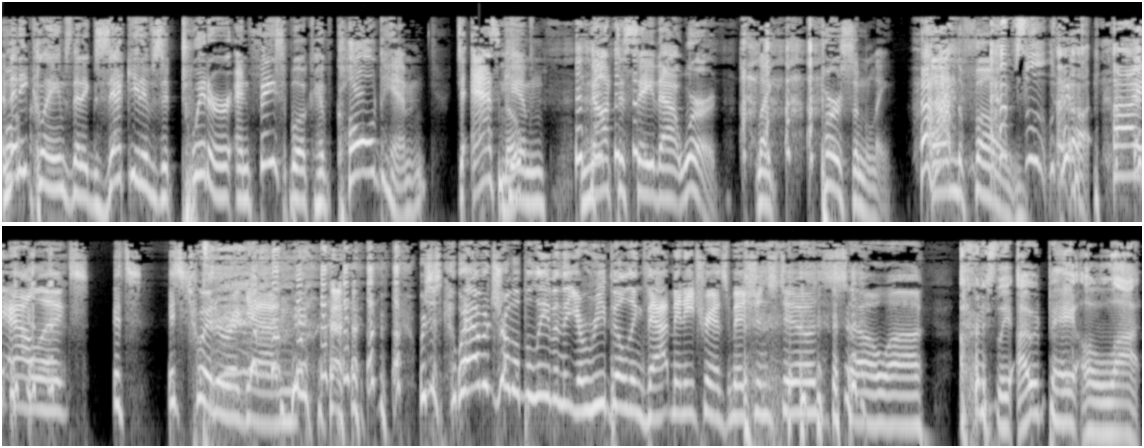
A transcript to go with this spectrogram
and then he claims that executives at Twitter and Facebook have called him to ask Nope. him not to say that word. Like personally on the phone. Absolutely not. Hi, Alex. It's it's Twitter again. we're just we're having trouble believing that you're rebuilding that many transmissions, dude. So uh Honestly, I would pay a lot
